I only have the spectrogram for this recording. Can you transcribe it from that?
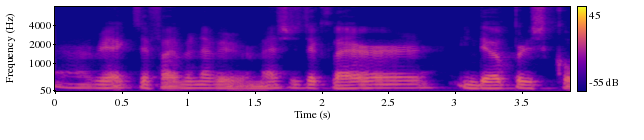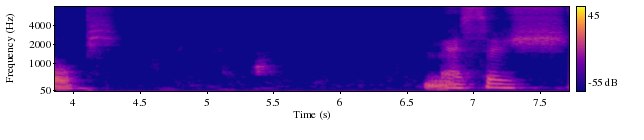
Uh, React the file never message declare in the upper scope. Message.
